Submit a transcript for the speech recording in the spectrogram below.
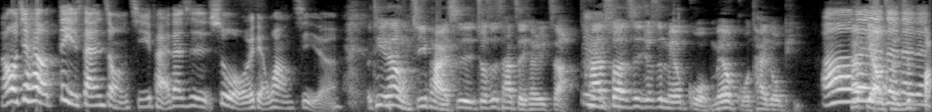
然后我记得还有第三种鸡排，但是是我我有点忘记了。第三种鸡排是就是它直接下去炸，它算是就是没有裹没有裹太多皮哦，它表层是薄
